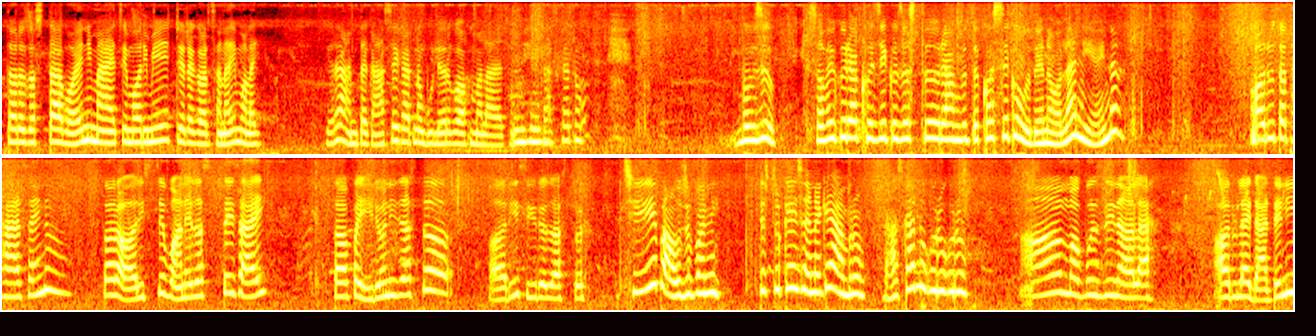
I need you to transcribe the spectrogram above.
तर जस्ता भयो नि माया चाहिँ मरिमेटेर गर्छन् है मलाई। हेर हामी त घाँसै काट्न भुलेर गफमा लागेको छौँ। घाँस काटौँ। बाउजू सबै कुरा खोजेको जस्तो राम्रो त कसैको हुँदैन होला नि होइन? अरू त थाहा छैन तर हरिस चाहिँ भने जस्तै छ है। तपाईँ हिरोनी जस्तो हिरो जस्तो। छि भाउजू पनि। त्यस्तो केही छैन क्या हाम्रो? घाँस काट्नु गुरु गुरु अँ म बुझ्दिनँ होला। अरूलाई ढाँटे नि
